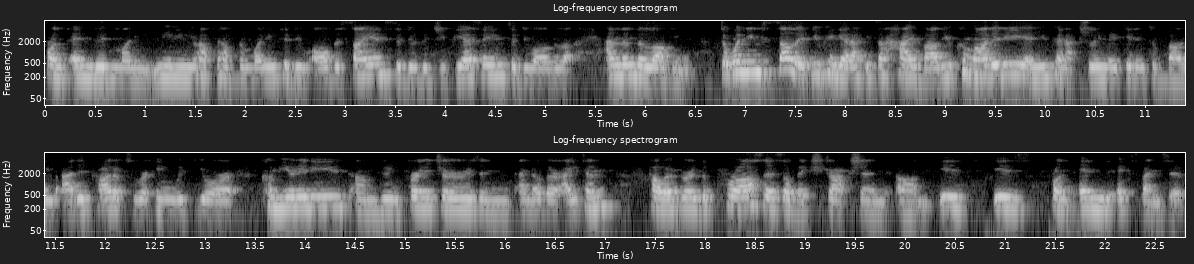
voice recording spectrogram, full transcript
front-ended money, meaning you have to have the money to do all the science, to do the GPSing, to do all the and then the logging. So when you sell it, you can get a, it's a high value commodity and you can actually make it into value added products working with your communities um, doing furnitures and, and other items. However, the process of extraction um, is, is front end expensive.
